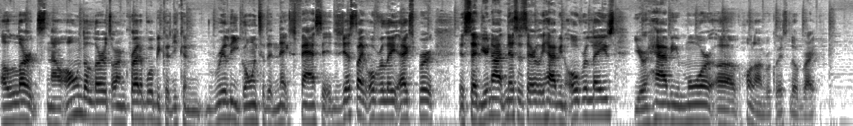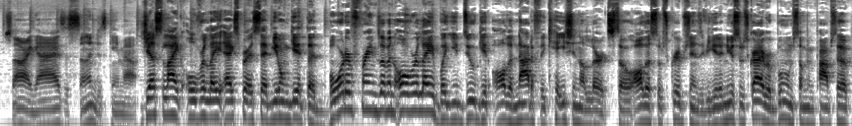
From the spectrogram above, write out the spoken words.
alerts. Now, Own3d alerts are incredible because you can really go into the next facet. It's just like overlay expert, except you're not necessarily having overlays, you're having more, uh, hold on real quick, it's a little bright. Sorry guys, the sun just came out. Just like Overlay Expert said, you don't get the border frames of an overlay, but you do get all the notification alerts. So all the subscriptions, if you get a new subscriber, boom, something pops up.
